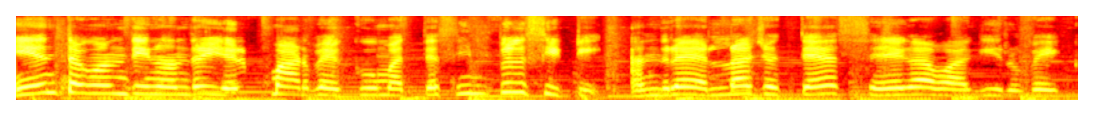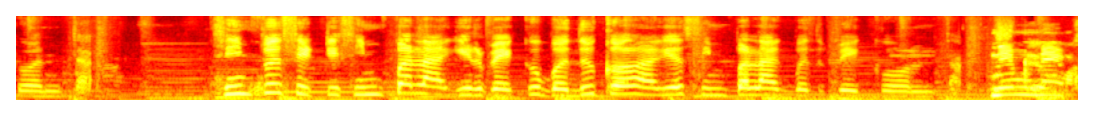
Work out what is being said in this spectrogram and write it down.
ಏನ್ ತಗೊಂತೀನಿ ಅಂದ್ರೆ ಹೆಲ್ಪ್ ಮಾಡಬೇಕು ಮತ್ತೆ ಸಿಂಪಲ್ ಸಿಟಿ ಅಂದ್ರೆ ಎಲ್ಲ ಜೊತೆ ಸೇಗವಾಗಿ ಇರಬೇಕು ಅಂತ. ಸಿಂಪಲ್ ಸಿಟಿ ಸಿಂಪಲ್ ಆಗಿರ್ಬೇಕು ಬದುಕೋ ಹಾಗೆ ಸಿಂಪಲ್ ಆಗಿ ಬದುಕಬೇಕು ಅಂತ. ನಿಮ್ ನೇಮ್?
